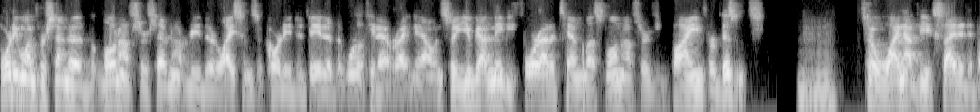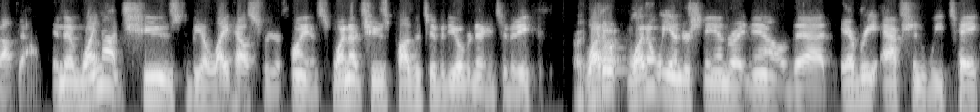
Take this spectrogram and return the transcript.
41% of loan officers have not renewed their license according to data that we're looking at right now. And so you've got maybe four out of 10 less loan officers buying for business. Mhm. So why not be excited about that? And then why not choose to be a lighthouse for your clients? Why not choose positivity over negativity? Right. Why don't why don't we understand right now that every action we take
